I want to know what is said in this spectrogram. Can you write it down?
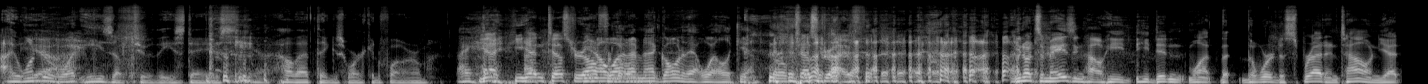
I wonder what he's up to these days. How that thing's working for him. I Yeah, he hadn't tested her You out know for what? the I'm not going to that well again. little test drive. You know, it's amazing how he he didn't want the, the word to spread in town, yet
